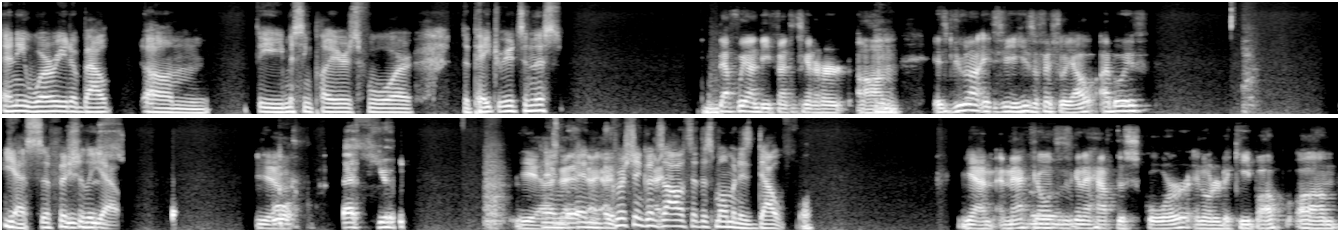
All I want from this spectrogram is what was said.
any worried about um the missing players for the Patriots in this? Definitely on defense, it's gonna hurt. Um, is Judon? Is he? He's officially out, I believe. Yes, officially He's- out. Yeah, Cool. That's huge. yeah. And, I- and I- Christian Gonzalez at this moment is doubtful. Yeah, and Mac Jones is going to have to score in order to keep up. Um,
